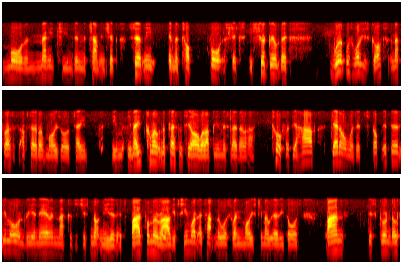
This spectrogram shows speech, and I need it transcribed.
more than many teams in the championship. Certainly in the top four to six. He should be able to work with what he's got, and that's what I've said about Moyes all the time. He, he might come out in the press and say, "Oh, well, I've been misled." Uh, Tough. If you have, get on with it. Stop your dirty laundry and airing that because it's just not needed. It's bad for morale. You've seen what has happened to us when Moyes came out early doors. Fans disgruntled.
